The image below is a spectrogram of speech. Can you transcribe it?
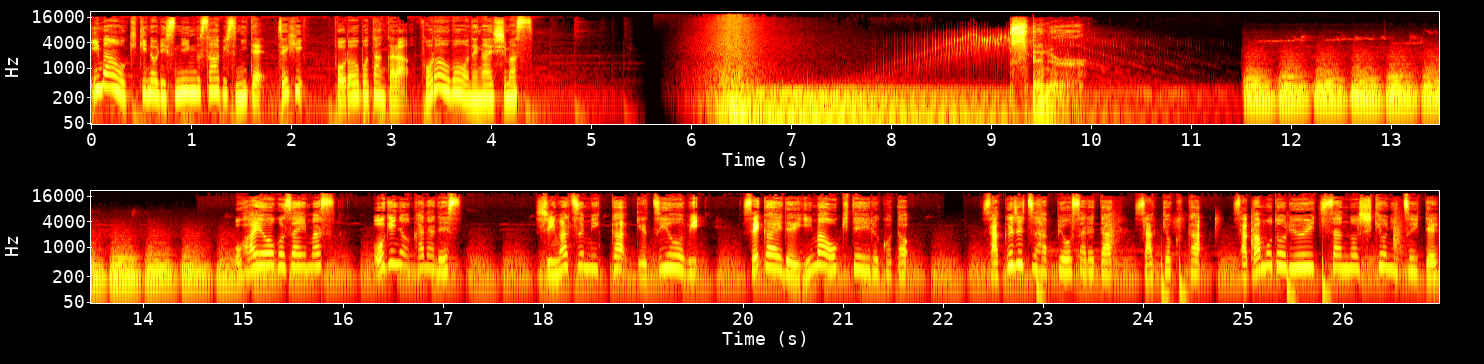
今お聞きのリスニングサービスにてぜひフォローボタンからフォローをお願いします。おはようございます。荻野かなです。4月3日月曜日世界で今起きていること。昨日発表された作曲家坂本龍一さんの死去について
